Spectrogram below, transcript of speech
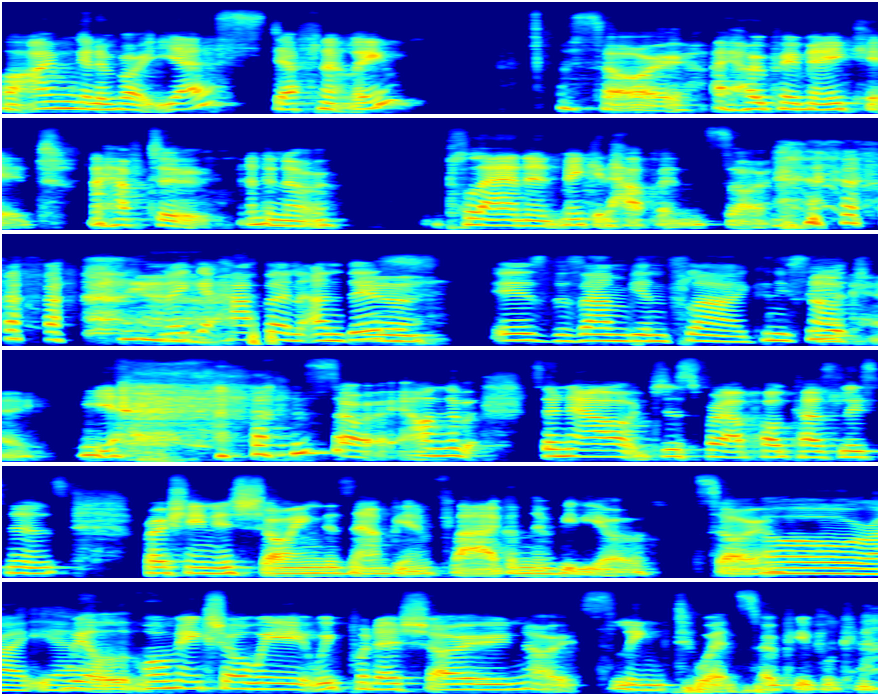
Well, I'm going to vote yes, definitely. So, I hope I make it. I have to, I don't know, plan it, make it happen. So yeah. make it happen. And this yeah. is the Zambian flag. Can you see okay. it? Okay. Yeah. so on the so now just for our podcast listeners, Roisin is showing the Zambian flag on the video. So oh right, yeah. We'll we'll make sure we we put a show notes link to it so people can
